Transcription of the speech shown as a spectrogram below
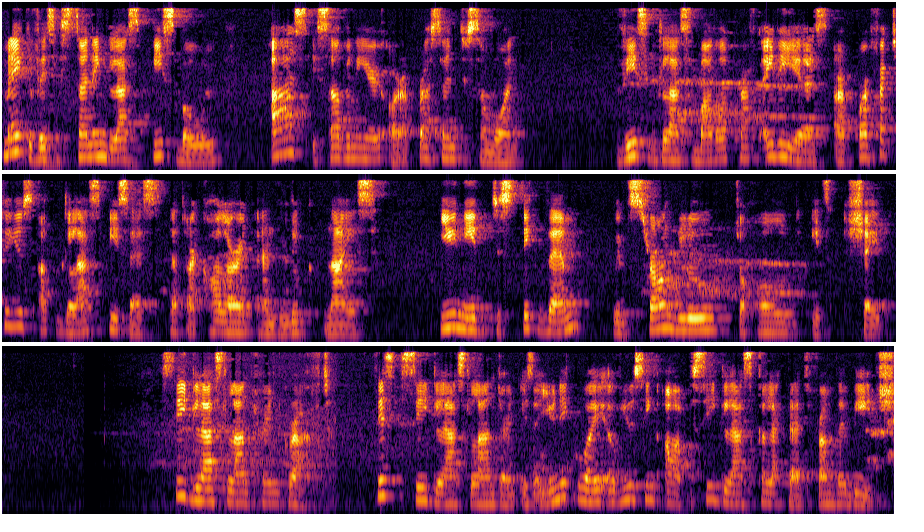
Make this stunning glass piece bowl as a souvenir or a present to someone. These glass bottle craft ideas are perfect to use up glass pieces that are colored and look nice. You need to stick them with strong glue to hold its shape. Sea glass lantern craft. This sea glass lantern is a unique way of using up sea glass collected from the beach.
